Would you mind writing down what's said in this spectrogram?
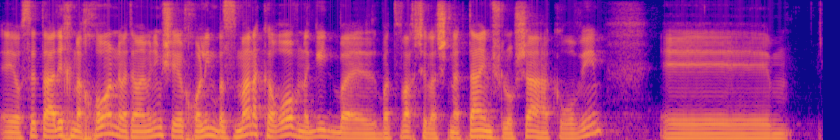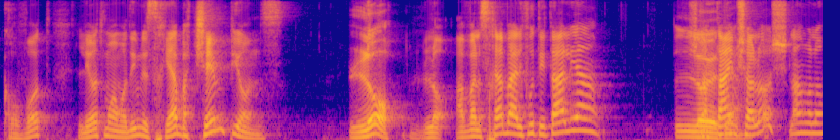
אה, עושה תהליך נכון, ואתם מאמינים שיכולים בזמן הקרוב, נגיד בטווח של השנתיים, שלושה הקרובים, אה, קרובות, להיות מועמדים לזכייה בצ'מפיונס? לא. לא. אבל זכייה באליפות איטליה? לא יודע. שנתיים, שלוש? למה לא?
